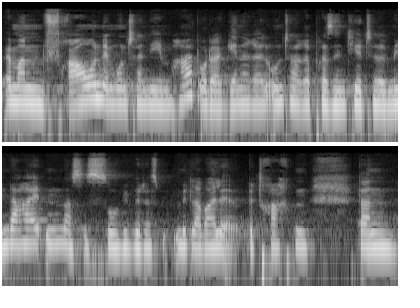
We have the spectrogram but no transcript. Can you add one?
Wenn man Frauen im Unternehmen hat oder generell unterrepräsentierte Minderheiten, das ist so, wie wir das mittlerweile betrachten, dann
